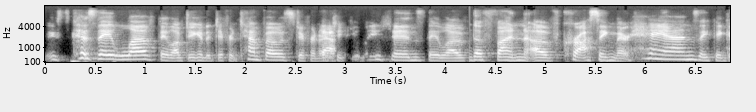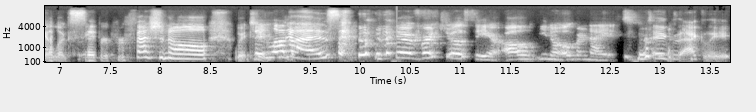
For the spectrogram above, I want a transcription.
because they love they love doing it at different tempos, different yeah. articulations. They love the fun of crossing their hands. They think it looks super professional, which they it love does. They're virtuosi here all, you know, overnight. exactly.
